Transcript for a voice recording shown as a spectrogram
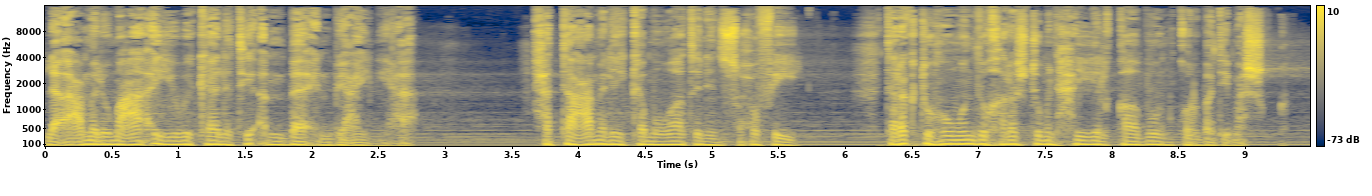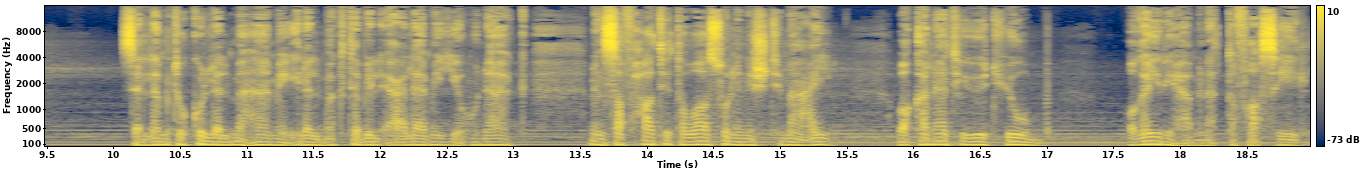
لا أعمل مع أي وكالة أنباء بعينها. حتى عملي كمواطن صحفي تركته منذ خرجت من حي القابون قرب دمشق. سلمت كل المهام إلى المكتب الإعلامي هناك من صفحات تواصل اجتماعي. وقناة يوتيوب وغيرها من التفاصيل.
